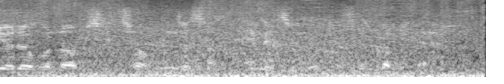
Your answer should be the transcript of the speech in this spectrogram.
여러분 없이 저 혼자서 해내지 못했을 겁니다.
